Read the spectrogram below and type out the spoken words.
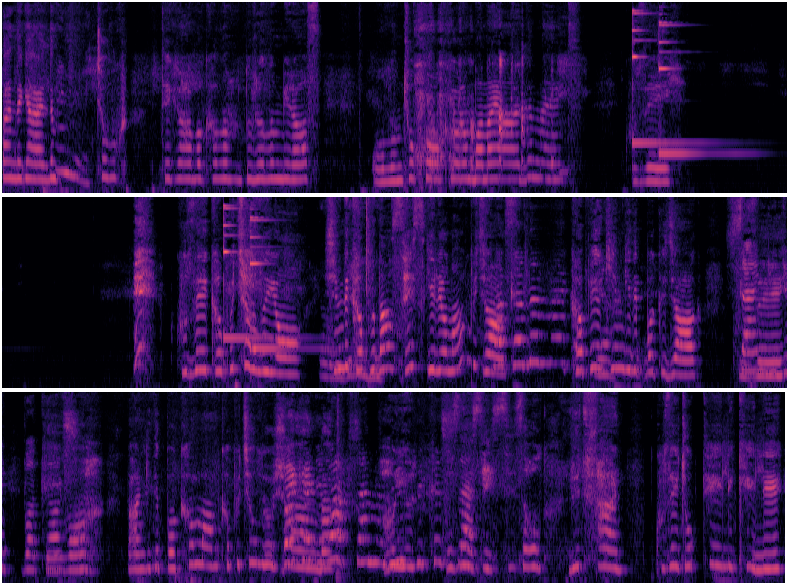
Ben de geldim. Ben de. Çabuk. Tekrar bakalım. Duralım biraz. Oğlum çok korkuyorum. Bana yardım et. Kuzey. Kuzey kapı çalıyor. Şimdi kapıdan ses geliyor. Ne yapacağız? Bakalım Kapıya kim gidip bakacak? Sen Kuzey. gidip bakarsın. Eyvah. Ben gidip bakamam. Kapı çalıyor şu Bak hadi anda. bak sen Hayır. büyük bir kızsın. Kuzey sessiz ol. Lütfen. Kuzey çok tehlikeli.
